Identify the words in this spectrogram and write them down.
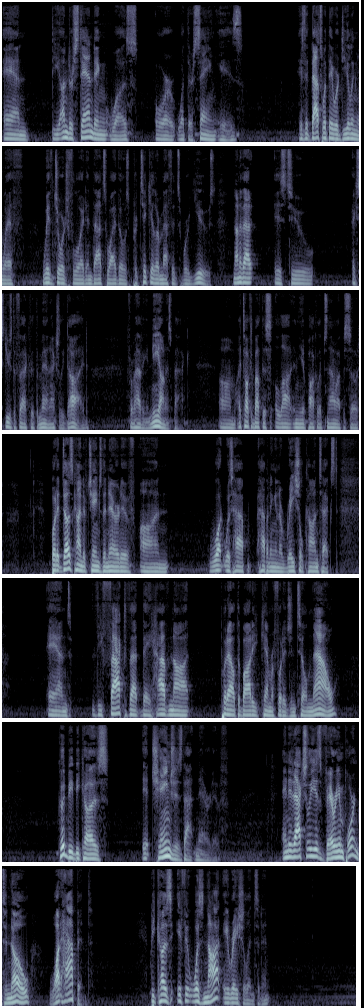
And the understanding was, or what they're saying is, is that that's what they were dealing with with George Floyd, and that's why those particular methods were used. None of that is to excuse the fact that the man actually died from having a knee on his back. Um, I talked about this a lot in the Apocalypse Now episode but it does kind of change the narrative on what was hap- happening in a racial context and the fact that they have not put out the body camera footage until now could be because it changes that narrative and it actually is very important to know what happened because if it was not a racial incident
